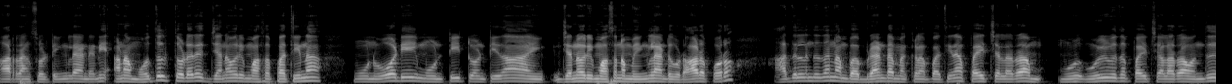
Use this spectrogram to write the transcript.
ஆடுறாங்க சொல்லிட்டு இங்கிலாந்து அணி. ஆனால் முதல் தொடரே ஜனவரி மாதம் பார்த்தீங்கன்னா மூணு ஓடிஐ மூணு டி ட்வெண்ட்டி தான் ஜனவரி மாதம் நம்ம இங்கிலாந்து கூட ஆட போகிறோம் அதுலேருந்து தான் நம்ம பிராண்டா மெக்கலை பார்த்தீங்கன்னா பயிற்சியாளராக மு முழுவதும் பயிற்சியாளராக வந்து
